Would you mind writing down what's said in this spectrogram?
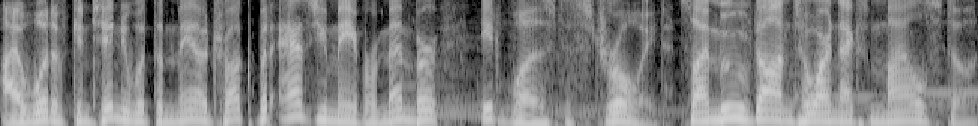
I would have continued with the mayo truck, but as you may remember, it was destroyed. So I moved on to our next milestone,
